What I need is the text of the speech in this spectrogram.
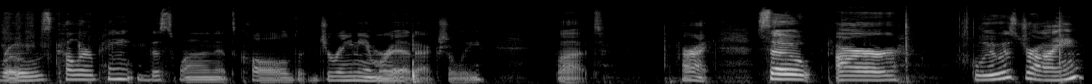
rose color paint. This one, it's called Geranium Red actually. But, all right. So our glue is drying.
